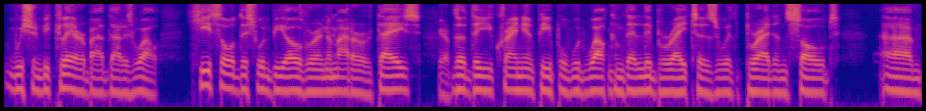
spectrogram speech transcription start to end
We should be clear about that as well. He thought this would be over in a matter of days, that the Ukrainian people would welcome their liberators with bread and salt. Um,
